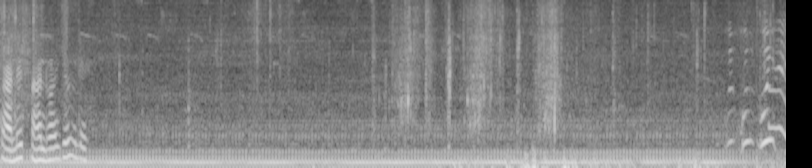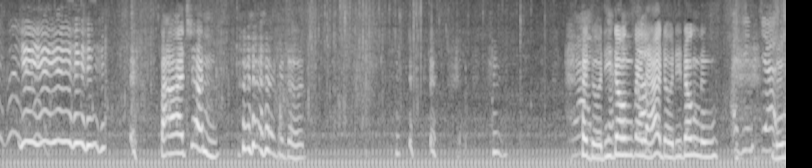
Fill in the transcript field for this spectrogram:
ปลาเล็กปลาน้อยเยอะเลยปลาช่อนกระโดดกระโดดดีดงไปแล้ว โดดดีดงหนึ่งหนึ่ง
